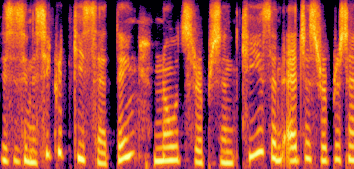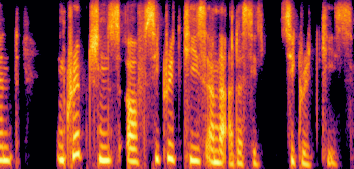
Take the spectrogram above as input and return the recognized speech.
This is in a secret key setting. Nodes represent keys and edges represent encryptions of secret keys under other secret keys.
